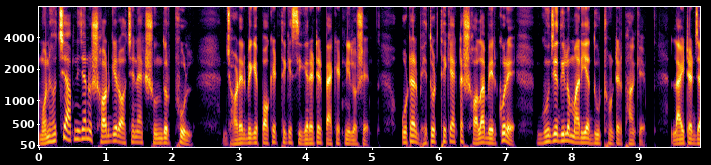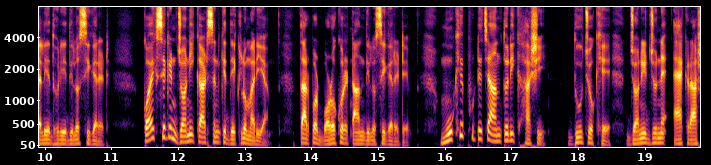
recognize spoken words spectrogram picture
মনে হচ্ছে আপনি যেন স্বর্গের অচেনা এক সুন্দর ফুল। ঝড়ের বেগে পকেট থেকে সিগারেটের প্যাকেট নিল সে। ওটার ভেতর থেকে একটা শলা বের করে গুঁজে দিল মারিয়া দু ঠোঁটের ফাঁকে। লাইটার জ্বালিয়ে ধরিয়ে দিল সিগারেট। কয়েক সেকেন্ড জনি কার্সনকে দেখল মারিয়া। তারপর বড় করে টান দিল সিগারেটে। মুখে ফুটেছে আন্তরিক হাসি। দু চোখে জনির জন্য এক রাস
